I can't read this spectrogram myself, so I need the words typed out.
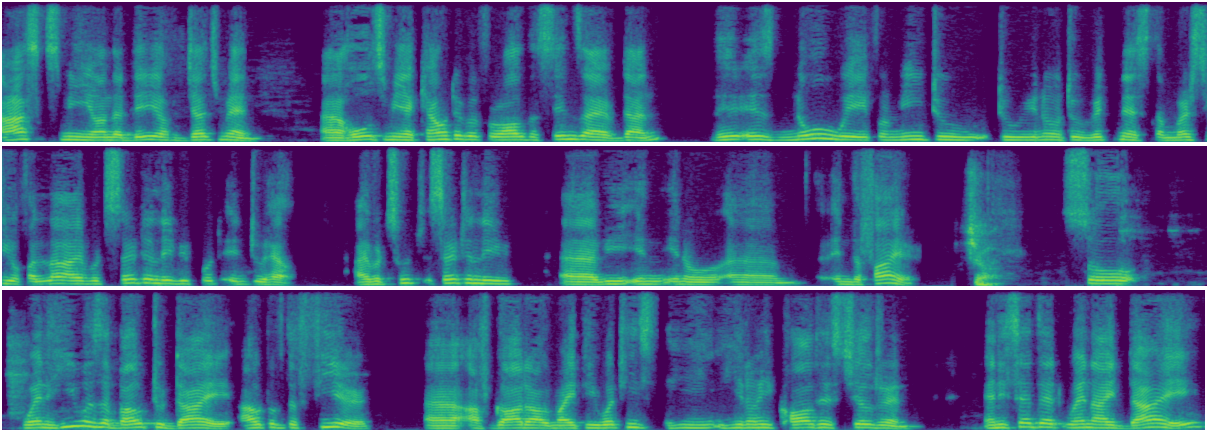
asks me on the day of judgment, uh, holds me accountable for all the sins I have done, there is no way for me to, to, you know, to witness the mercy of Allah. I would certainly be put into hell. I would certainly uh, be in, you know, um, in the fire. Sure. So when he was about to die out of the fear uh, of God Almighty, what he's, he, you know, he called his children and he said that when I die,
